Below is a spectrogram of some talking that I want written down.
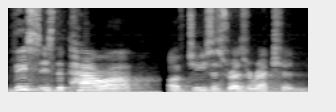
This is the power of Jesus' resurrection.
